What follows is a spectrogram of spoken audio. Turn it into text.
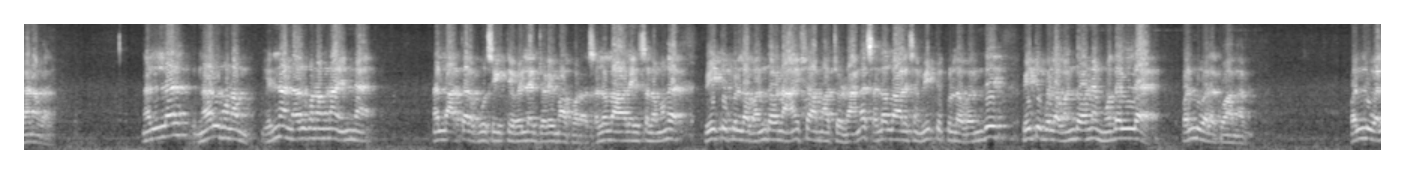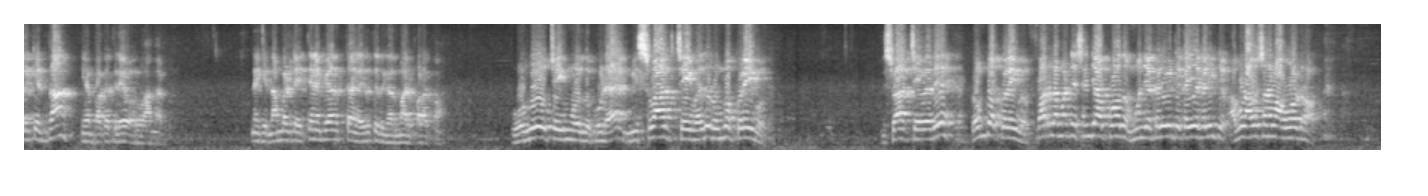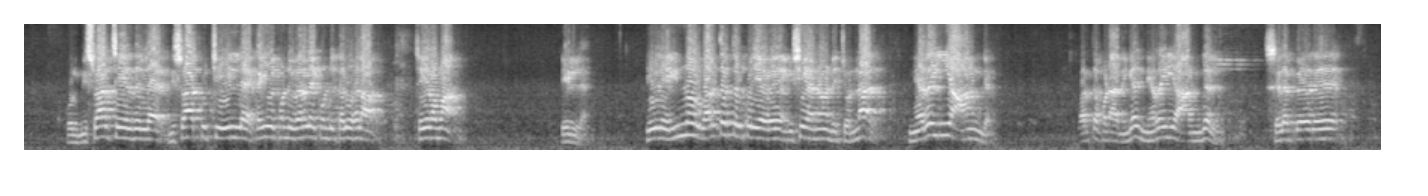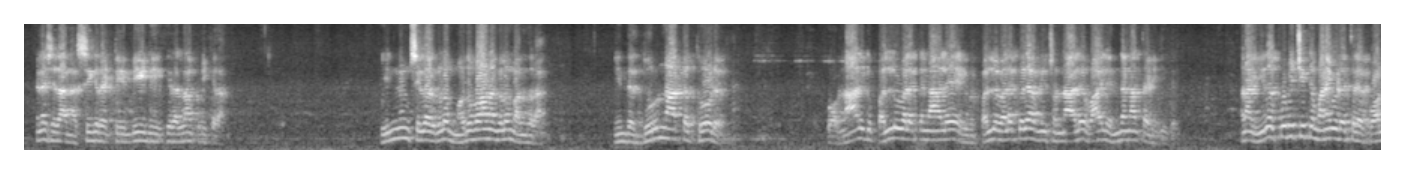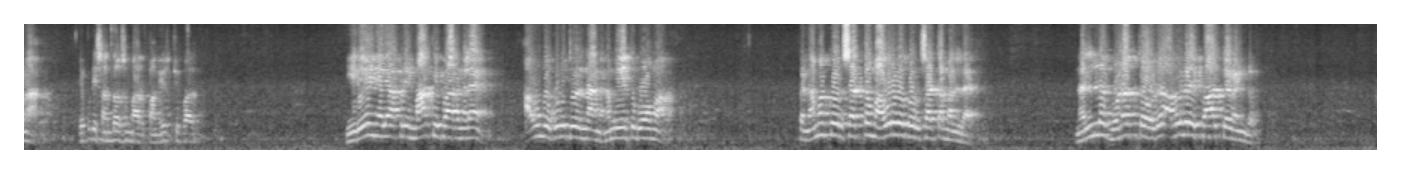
கணவர் நல்ல நறுகுணம் என்ன நறுகுணம்னா என்ன? நல்ல அத்தரை பூசிக்கிட்டு வெள்ளை ஜொலிமா போறார் செல்லல்லா அலிஸ்லமங்க வீட்டுக்குள்ள வந்தோடனே ஆயிஷா அம்மா சொல்றாங்க செல்லல்லா அலிஸ்லம் வீட்டுக்குள்ள வந்து வீட்டுக்குள்ள வந்தோடனே முதல்ல பல்லு விளக்குவாங்க. பல்லு விளக்கிட்டு தான் என் பக்கத்திலே வருவாங்க. இன்னைக்கு நம்மள்ட்ட எத்தனை பேர் இருக்குதுங்க அது மாதிரி பழக்கம். ஒழு செய்யும்போது கூட மிஸ்வாக் செய்வது ரொம்ப குறைவு. மிஸ்வாக் செய்வது ரொம்ப குறைவு. ஃபர்ல மட்டும் செஞ்சா போதும். மூஞ்ச கழுவிட்டு கையை கழுவிட்டு அவ்வளவு அவசரமா ஓடுறோம். ஒரு மிஸ்வாக் செய்யறது இல்ல மிஸ்வாக் குச்சி இல்லை. கையை கொண்டு விரலை கொண்டு கழுவலாம். செய்யறோமா? இல்லை. இதுல இன்னொரு வருத்தத்திற்குரிய விஷயம் என்னவென்று சொன்னால் நிறைய ஆண்கள் வருத்தப்படாதீங்க. நிறைய ஆண்கள் சில பேர் என்ன செய்றாங்க? சிகரெட்டு பீடி இதெல்லாம் குடிக்கிறாங்க. இன்னும் சிலர்களும் மதுபானங்களும் மறந்துறாங்க இந்த துர்நாட்டத்தோடு இப்போ நாளைக்கு பல்லு விளக்குனாலே பல்லு விளக்குல அப்படின்னு சொன்னாலே வாயில எந்த நாத்தம் அடிக்குது? ஆனா இதை குடிச்சிட்டு மனைவிடத்துல போனா எப்படி சந்தோஷமா இருப்பாங்க? யோசிச்சு பாருங்க. இதே நிலை அப்படி மாத்தி பாருங்களேன். அவங்க குடிச்சு இருந்தாங்க. நம்ம ஏற்றுக்குவோமா இப்ப நமக்கு ஒரு சட்டம் அவர்களுக்கு ஒரு சட்டம் அல்ல. நல்ல குணத்தோடு அவர்களை பார்க்க வேண்டும்.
